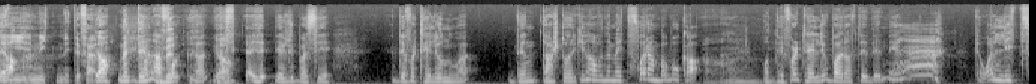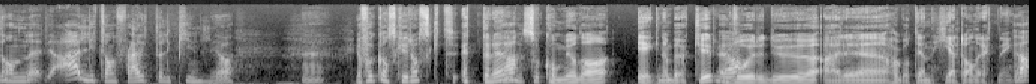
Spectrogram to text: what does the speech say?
Ja. i 1995. Ja, men den er for, ja. Jeg, jeg vil bare si Det forteller jo noe den, Der står ikke navnet mitt foran på boka. Og det forteller jo bare at det, den, ja, det var litt sånn er litt sånn flaut og litt pinlig. Og, Ja, for ganske raskt etter det Ja. så kommer jo da egne bøker Ja. hvor du er, eh, har gått i en helt annen retning. ja,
